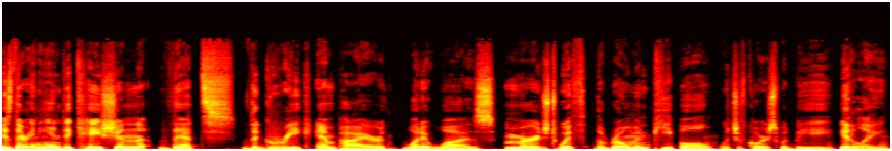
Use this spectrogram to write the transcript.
Is there any indication that the Greek Empire, what it was, merged with the Roman people, which of course would be Italy?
